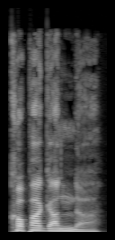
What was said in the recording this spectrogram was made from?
Propaganda.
